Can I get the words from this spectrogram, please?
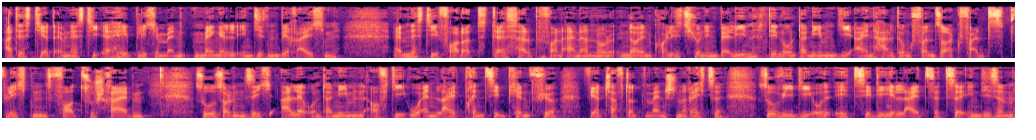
attestiert Amnesty erhebliche Mängel in diesen Bereichen. Amnesty fordert deshalb von einer neuen Koalition in Berlin, den Unternehmen die Einhaltung von Sorgfaltspflichten fortzuschreiben. So sollen sich alle Unternehmen auf die UN-Leitprinzipien für Wirtschaft und Menschenrechte sowie die OECD-Leitsätze in diesem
